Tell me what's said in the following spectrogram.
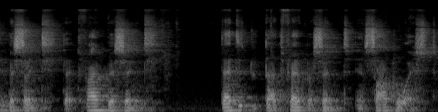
30%, 35%, 30 to 35% in Southwest.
